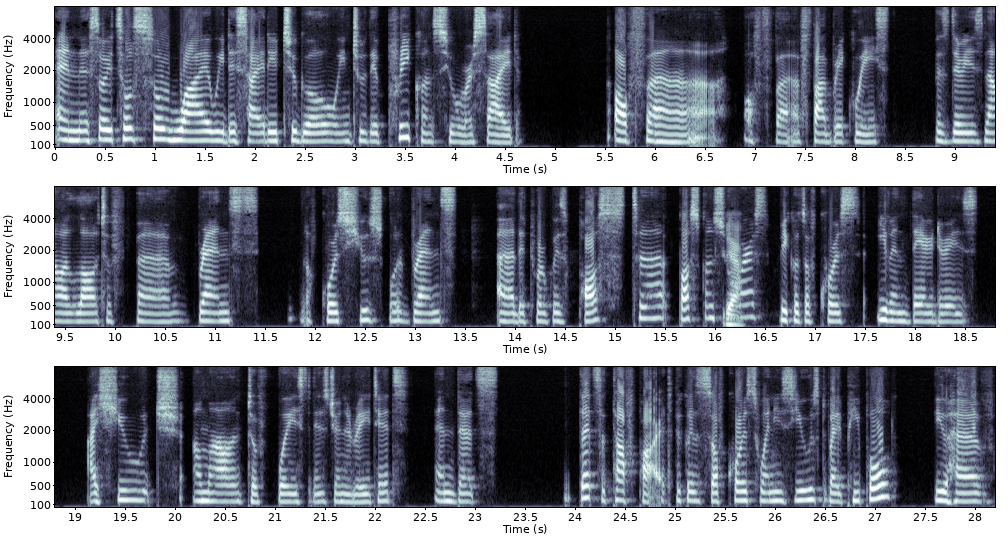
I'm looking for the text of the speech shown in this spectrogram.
And so it's also why we decided to go into the pre-consumer side of uh, of uh, fabric waste because there is now a lot of um, brands, of course, useful brands uh, that work with post uh, post consumers because, of course, even there there is a huge amount of waste that is generated, and that's that's a tough part because, of course, when it's used by people, you have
